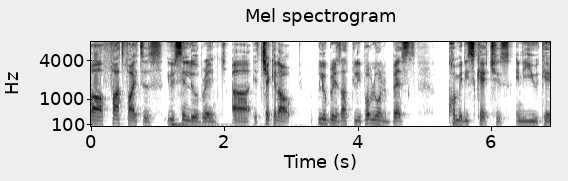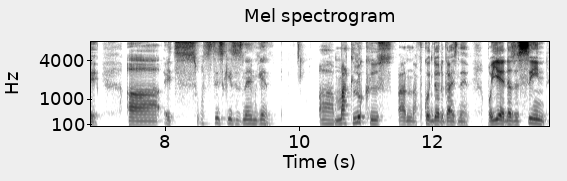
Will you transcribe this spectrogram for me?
uh, fat fighters? You've seen Little Britain. Uh, check it out. Little Britain is actually probably one of the best comedy sketches in the UK. Uh, it's what's this guy's name again? Uh, Matt Lucas and I forgot the other guy's name. But yeah, there's a scene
